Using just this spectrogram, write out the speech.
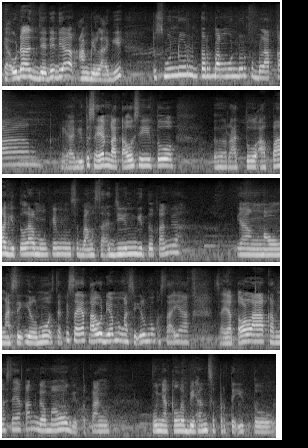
Ya udah jadi dia ambil lagi terus mundur terbang mundur ke belakang. Ya gitu saya nggak tahu sih itu e, ratu apa gitulah mungkin sebangsa jin gitu kan ya yang mau ngasih ilmu. Tapi saya tahu dia mau ngasih ilmu ke saya. Saya tolak karena saya kan nggak mau gitu kan punya kelebihan seperti itu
